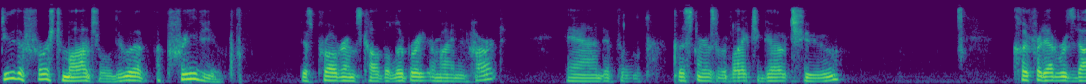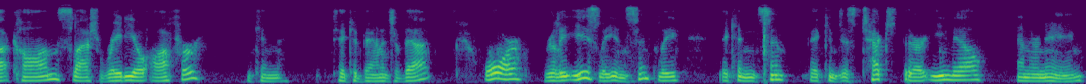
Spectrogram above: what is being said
do the first module, do a, a preview. This program is called the Liberate Your Mind and Heart. And if the listeners would like to go to cliffordedwards.com slash radio offer, you can take advantage of that. Or really easily and simply, they can sim- they can just text their email and their name,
